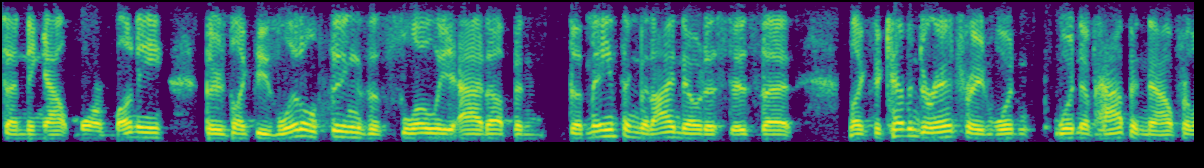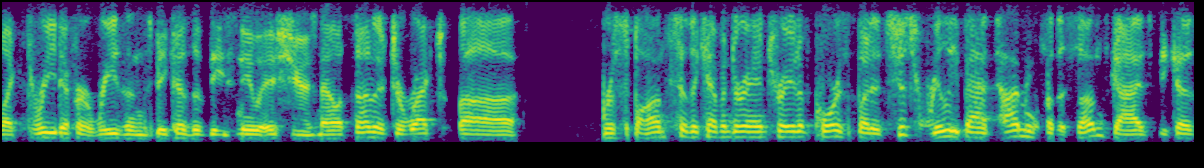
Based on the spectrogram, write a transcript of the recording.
sending out more money. There's like these little things that slowly add up and the main thing that I noticed is that like the Kevin Durant trade wouldn't wouldn't have happened now for like three different reasons because of these new issues. Now it's not a direct uh response to the Kevin Durant trade, of course, but it's just really bad timing for the Suns guys because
